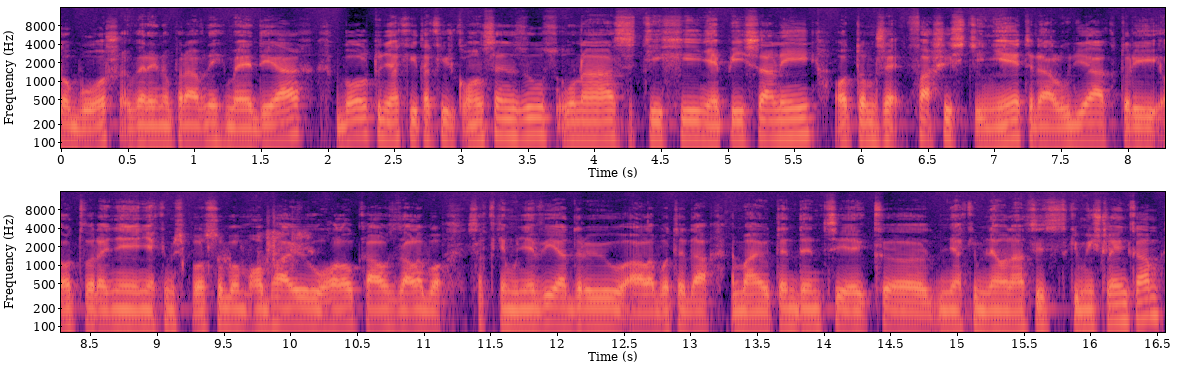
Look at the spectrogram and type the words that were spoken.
to bôž, verejnoprávnych médiách. Bol tu nejaký taký konsenzus u nás, tichý, nepísaný, o tom, že fašisti nie, teda ľudia, ktorí otvorene nejakým spôsobom obhajujú holokaust alebo sa k nemu nevyjadrujú, alebo teda majú tendencie k nejakým neonacistickým myšlienkam.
